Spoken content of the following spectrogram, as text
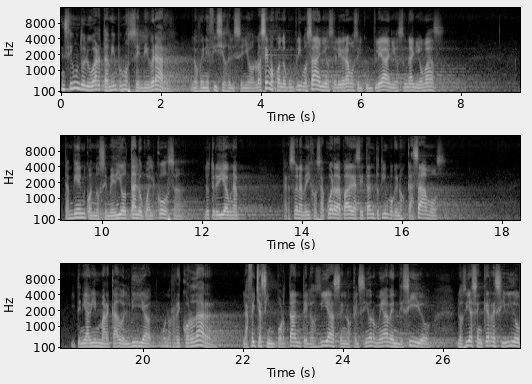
En segundo lugar, también podemos celebrar los beneficios del Señor. Lo hacemos cuando cumplimos años, celebramos el cumpleaños, un año más. También cuando se me dio tal o cual cosa. El otro día una persona me dijo, ¿se acuerda, padre, hace tanto tiempo que nos casamos? Y tenía bien marcado el día. Bueno, recordar las fechas importantes, los días en los que el Señor me ha bendecido, los días en que he recibido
